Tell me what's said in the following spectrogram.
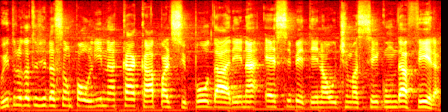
O ídolo da torcida São Paulina, Kaká, participou da Arena SBT na última segunda-feira.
